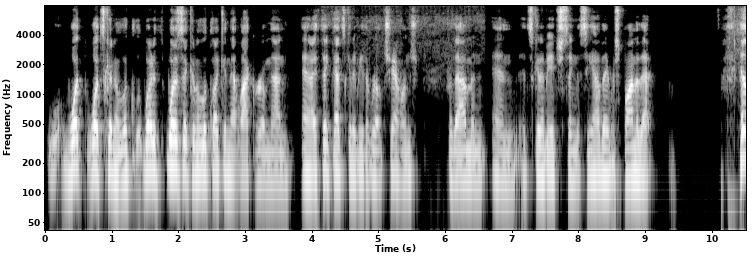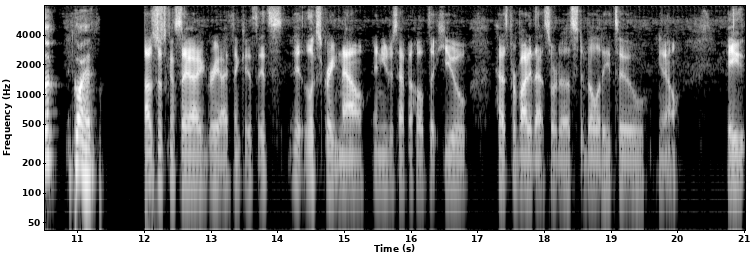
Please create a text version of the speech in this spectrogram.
what what's going to look what what is it going to look like in that locker room then? And I think that's going to be the real challenge for them, and and it's going to be interesting to see how they respond to that. Hey, go ahead. I was just gonna say I agree. I think it's it's it looks great now, and you just have to hope that Hue has provided that sort of stability to you know 8,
